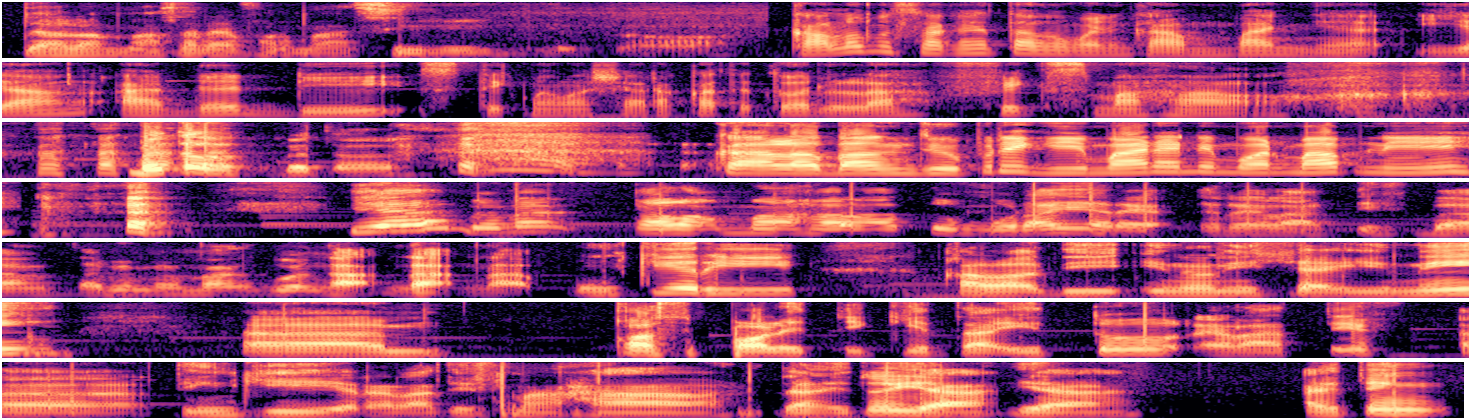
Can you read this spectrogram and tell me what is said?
dalam masa reformasi gitu. Kalau misalnya tanggungan kampanye yang ada di stigma masyarakat itu adalah fix mahal. betul, betul. Kalau Bang Jupri gimana nih? Mohon maaf nih. ya memang kalau mahal atau murah ya re relatif bang. Tapi memang gue nggak nggak nggak pungkiri kalau di Indonesia ini um, cost politik kita itu relatif uh, tinggi, relatif mahal. Dan itu ya ya I think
